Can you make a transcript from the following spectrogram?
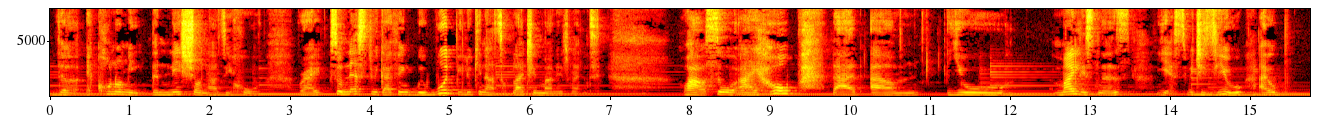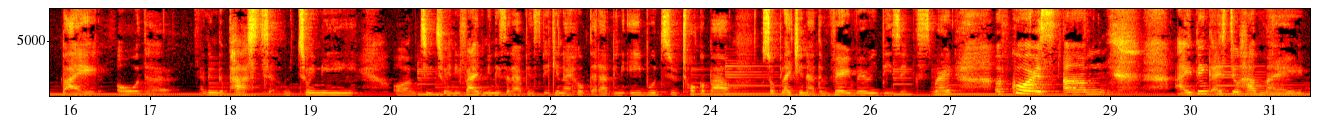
the economy, the nation as a whole, right? So next week I think we would be looking at supply chain management. Wow, so I hope that um, you my listeners, yes, which is you, I hope by all the I think the past 20 um, to 25 minutes that I've been speaking, I hope that I've been able to talk about supply chain at the very, very basics, right? Of course, um, I think I still have my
